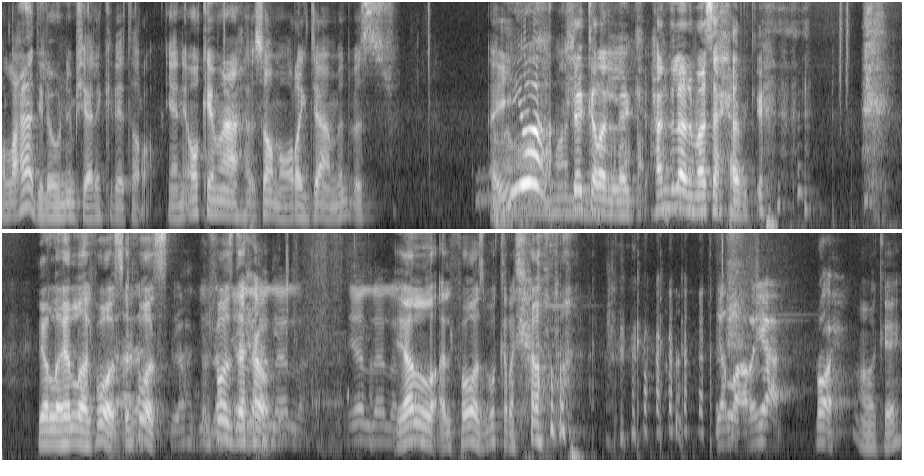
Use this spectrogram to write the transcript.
والله عادي لو نمشي على كذا ترى. يعني أوكي مع سوما ورق جامد بس أيوه شكرا لك. الحمد لله أنا ما سحبك. يلا يلا الفوز الفوز. الفوز دحوم. يلا يلا يلا يلا. يلا الفوز بكرة إن شاء الله. يلا ريان روح. okay.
